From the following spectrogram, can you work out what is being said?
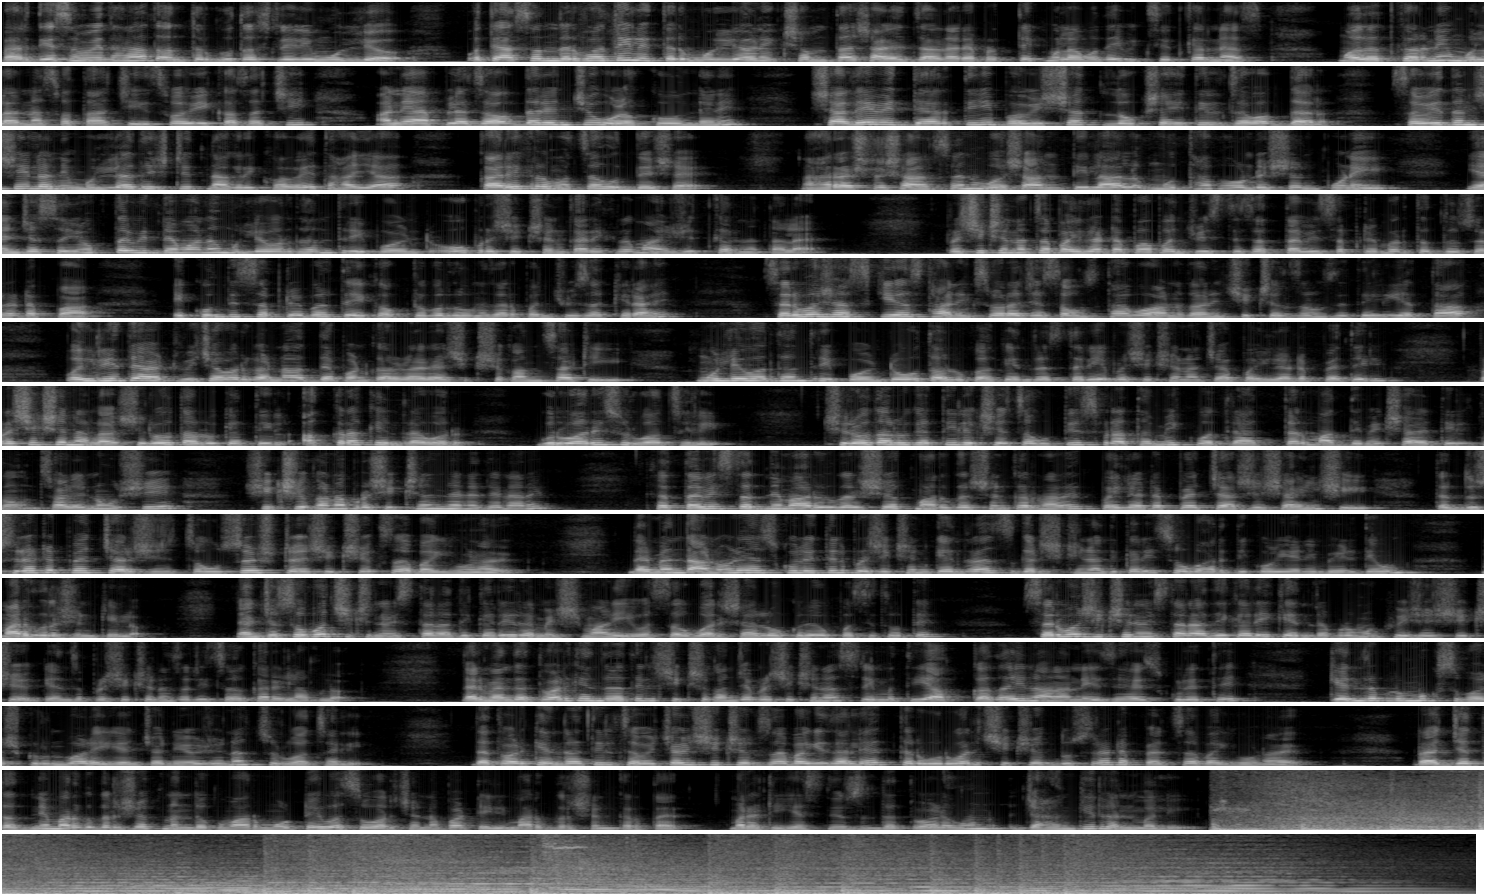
भारतीय संविधानात अंतर्भूत असलेली मूल्य व त्या संदर्भातील इतर मूल्य आणि क्षमता शाळेत जाणाऱ्या प्रत्येक मुलामध्ये विकसित करण्यास मदत करणे मुलांना स्वतःची स्वविकासाची आणि आपल्या जबाबदाऱ्यांची ओळख करून देणे शालेय विद्यार्थी भविष्यात लोकशाहीतील जबाबदार संवेदनशील आणि मूल्याधिष्ठित नागरिक व्हावेत हा या कार्यक्रमाचा उद्देश आहे. महाराष्ट्र शासन व शांतीलाल मुथा फाउंडेशन पुणे यांच्या संयुक्त विद्यमानं मूल्यवर्धन थ्री पॉईंट ओ प्रशिक्षण कार्यक्रम आयोजित करण्यात आला आहे. प्रशिक्षणाचा पहिला टप्पा पंचवीस ते सत्तावीस सप्टेंबर तर दुसरा टप्पा एकोणतीस सप्टेंबर ते एक ऑक्टोबर दोन हजार पंचवीस अखेर आहे. सर्व शासकीय स्थानिक स्वराज्य संस्था व अनुदानित शिक्षण संस्थेतील इयत्ता पहिली ते आठवीच्या वर्गांना अध्यापन करणाऱ्या शिक्षकांसाठी मूल्यवर्धन थ्री पॉईंट ओ तालुका केंद्रस्तरीय प्रशिक्षणाच्या पहिल्या टप्प्यातील प्रशिक्षणाला शिरोळ तालुक्यातील अकरा केंद्रावर गुरुवारी सुरुवात झाली. शिरोळ तालुक्यातील एकशे चौतीस प्राथमिक व त्र्याहत्तर माध्यमिक शाळेतील साडेनऊशे शिक्षकांना प्रशिक्षण देण्यात येणार आहे. सत्तावीस तज्ज्ञ मार्गदर्शक मार्गदर्शन करणार आहेत. पहिल्या टप्प्यात चारशे शहाऐंशी तर दुसऱ्या टप्प्यात चारशे चौसष्ट शिक्षक सहभागी होणार आहेत. दरम्यान दानोळी हायस्कूल येथील प्रशिक्षण केंद्रास गट शिक्षणाधिकारी सौ भारती कोळी यांनी भेट देऊन मार्गदर्शन केलं. त्यांच्यासोबत शिक्षण विस्तार अधिकारी रमेश माळी व सौ वर्षा लोकरे उपस्थित होते. सर्व शिक्षण विस्तार अधिकारी केंद्रप्रमुख विशेष शिक्षक यांचं प्रशिक्षणासाठी सहकार्य लाभलं. दरम्यान दत्वाड केंद्रातील शिक्षकांच्या प्रशिक्षणात श्रीमती अक्काताई नाना नेझे हायस्कूल येथे केंद्रप्रमुख सुभाष कुरुंदवाडे यांच्या नियोजनात सुरुवात झाली. दत्वाड केंद्रातील चव्वेचाळीस शिक्षक सहभागी झाले आहेत तर उर्वरित शिक्षक दुसऱ्या टप्प्यात सहभागी होणार आहेत. राज्य तज्ज्ञ मार्गदर्शक नंदकुमार मोटे व सुवर्चना पाटील मार्गदर्शन करतायत. मराठी एस न्यूज दत्तवाडहून जहांगीर रनमली.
